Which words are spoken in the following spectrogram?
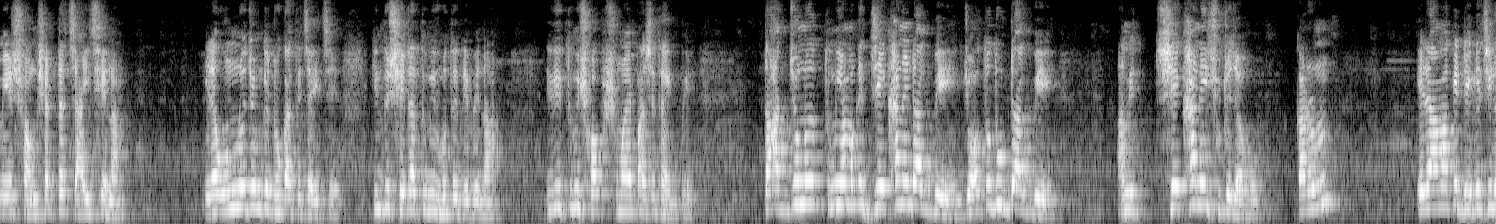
মেয়ের সংসারটা চাইছে না। এরা অন্যজনকে ঢোকাতে চাইছে, কিন্তু সেটা তুমি হতে দেবে না। দিদি, তুমি সব সময় পাশে থাকবে। তার জন্য তুমি আমাকে যেখানে ডাকবে যত দূর ডাকবে, আমি সেখানেই ছুটে যাব। কারণ এরা আমাকে ডেকেছিল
